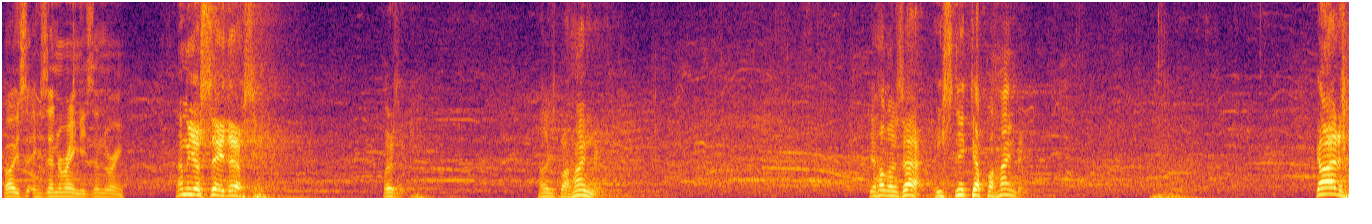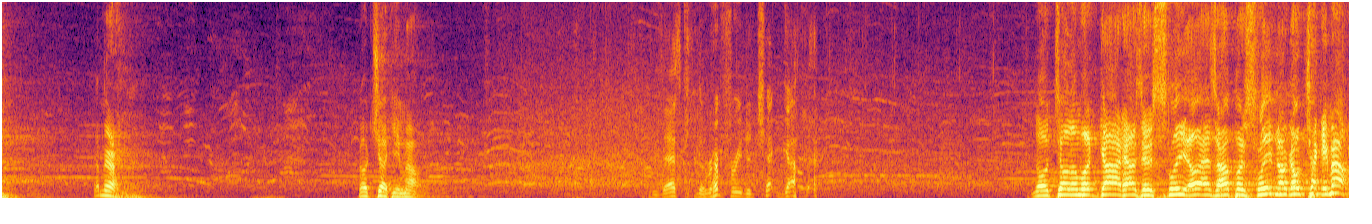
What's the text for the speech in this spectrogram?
Oh, he's, he's in the ring. He's in the ring. let me just say this. What is it? Oh, he's behind me. The hell is that? He sneaked up behind me. God, come here. Go check him out. He's asking the referee to check God. No telling what God has his sleeve uh, has up his sleeve. Now go check him out.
